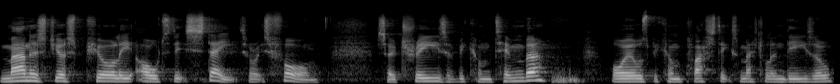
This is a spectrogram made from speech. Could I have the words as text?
Man has just purely altered its state or its form. So trees have become timber, oils become plastics, metal, and diesel,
